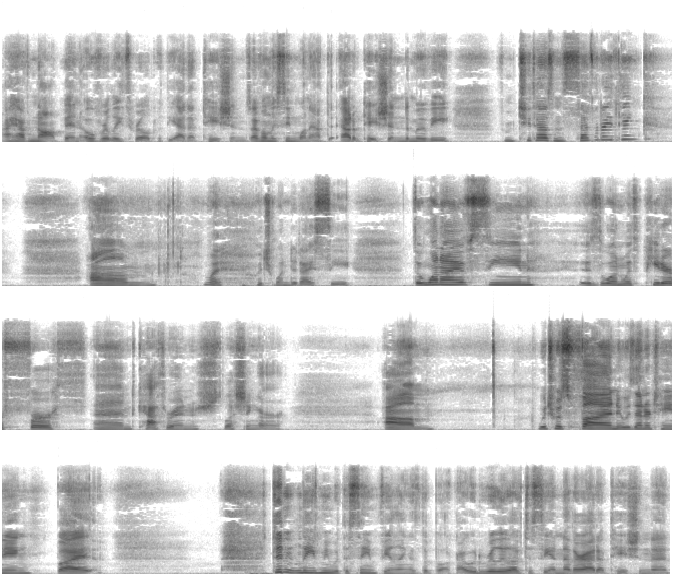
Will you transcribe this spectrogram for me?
I have not been overly thrilled with the adaptations. I've only seen one adaptation, the movie from 2007, I think. Um, what? Which one did I see? The one I have seen is the one with Peter Firth and Katharine Schlesinger. Um, which was fun. It was entertaining, but didn't leave me with the same feeling as the book. I would really love to see another adaptation that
